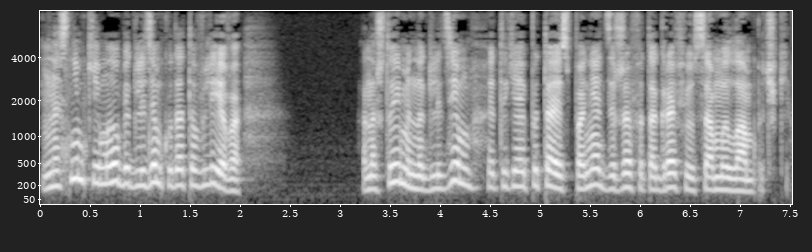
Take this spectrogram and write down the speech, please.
На снимке мы обе глядим куда-то влево — а на что именно глядим, это я и пытаюсь понять, держа фотографию самой лампочки.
